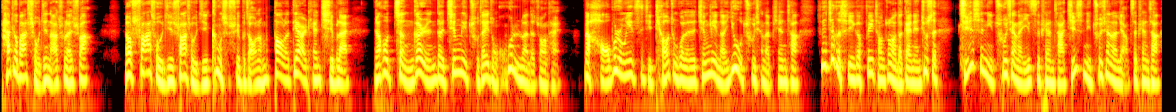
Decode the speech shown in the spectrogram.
他就把手机拿出来刷，然后刷手机刷手机更是睡不着。那么到了第二天起不来，然后整个人的精力处在一种混乱的状态。那好不容易自己调整过来的精力呢，又出现了偏差。所以这个是一个非常重要的概念，就是即使你出现了一次偏差，即使你出现了两次偏差，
